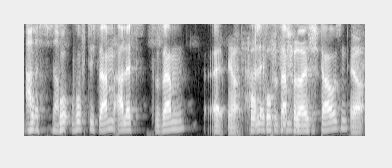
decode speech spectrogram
alles zusammen. 50 zusammen, alles zusammen. Äh, ja, alles zusammen 50.000. Ja,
